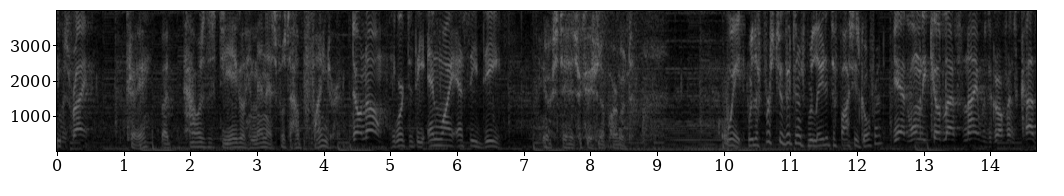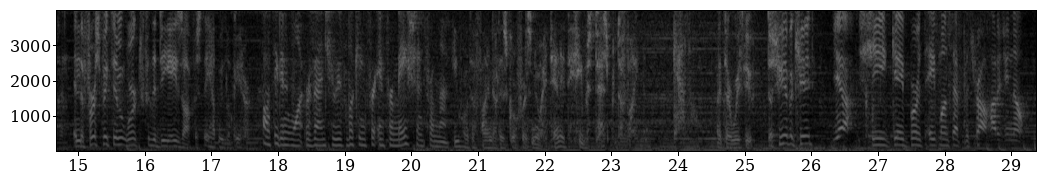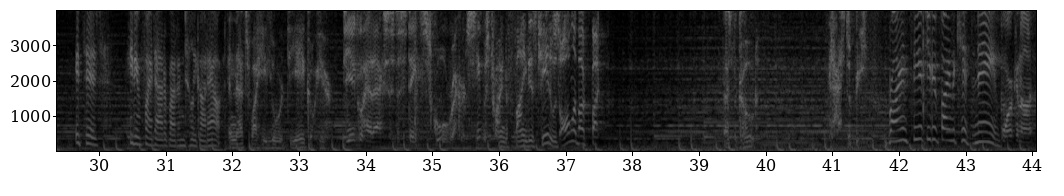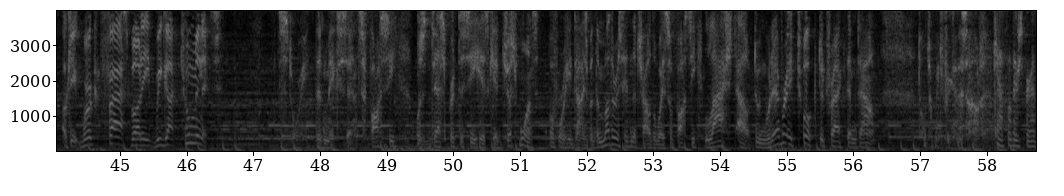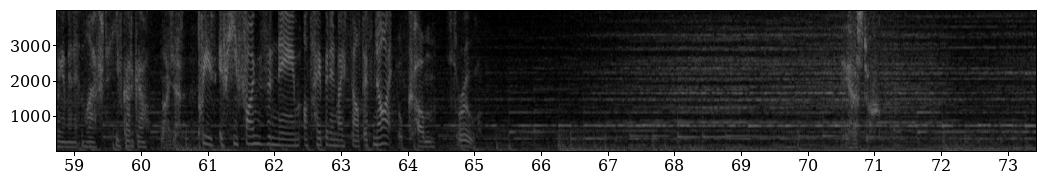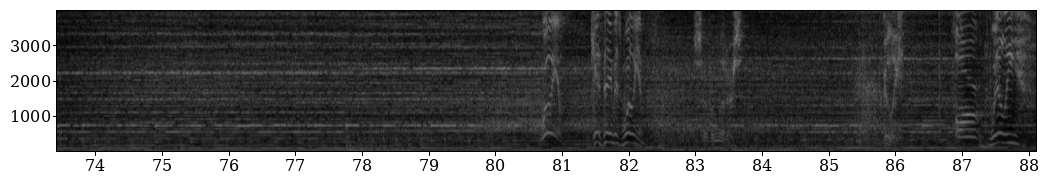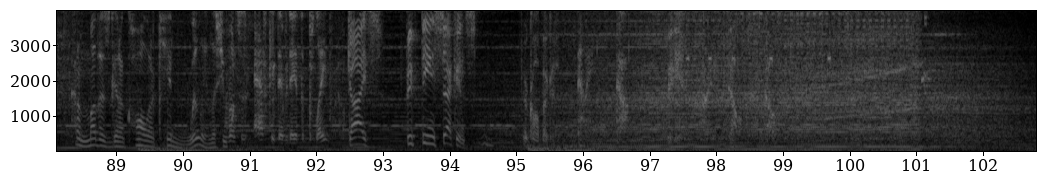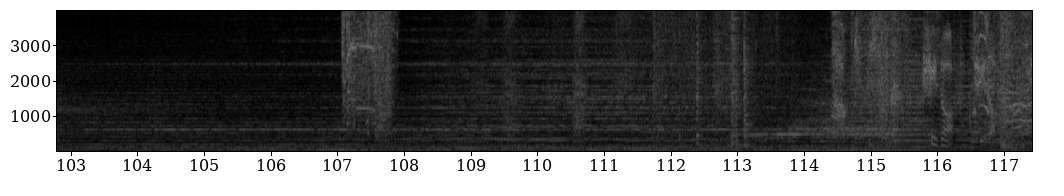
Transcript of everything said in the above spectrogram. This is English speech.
He was right. Okay, but how is this Diego Jimenez supposed to help find her? Don't know. He worked at the NYSED. New York State Education Department. Wait, were the first two victims related to Fosse's girlfriend? Yeah, the woman he killed last night was the girlfriend's cousin. And the first victim worked for the DA's office. They helped me locate her. Fosse didn't want revenge. He was looking for information from them. He wanted to find out his girlfriend's new identity. He was desperate to find them. Castle. Right there with you. Does she have a kid? Yeah, she gave birth eight months after the trial. How did you know? It's his. He didn't find out about it until he got out. And that's why he lured Diego here. Diego had access to state school records. He was trying to find his kid. It was all about fi- That's the code. It has to be. Ryan, see if you can find the kid's name. Working on. Okay, work fast, buddy. We got two minutes. The story didn't make sense. Fosse was desperate to see his kid just once before he dies, but the mother has hidden the child away, so Fosse lashed out, doing whatever it took to track them down. Told you we'd figure this out. Castle, there's barely a minute left. You've got to go. Not yet. Please, if he finds the name, I'll type it in myself. If not, He'll come through. He has to. Kid's name is William. Seven letters. Billy. Or Willie. What kind of mother's gonna call her kid Willie unless she wants his ass kicked every day at the playground? Guys, 15 seconds. Your call, Beckett. Billy, go. B, She's off. She's off.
